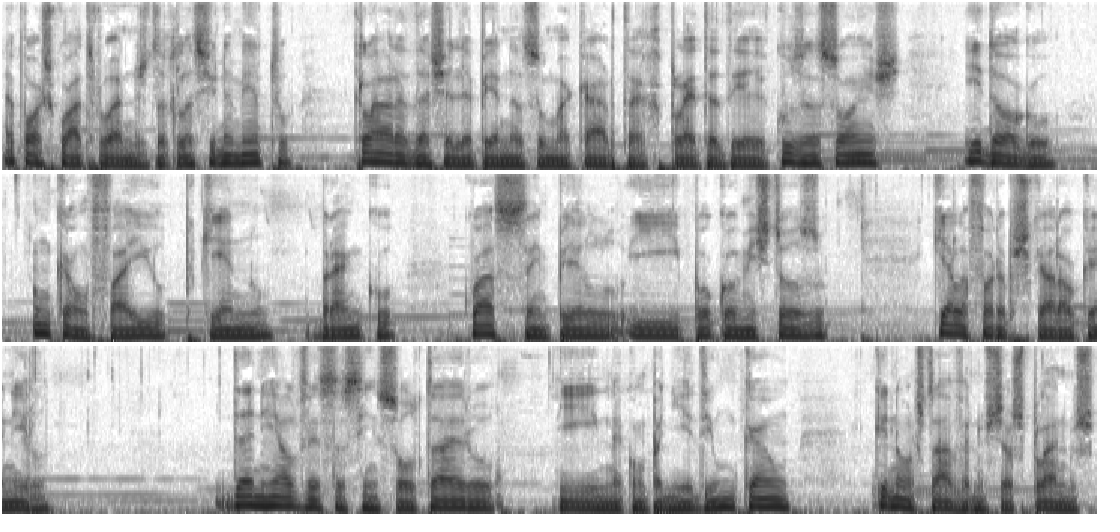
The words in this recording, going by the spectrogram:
Após quatro anos de relacionamento, Clara deixa-lhe apenas uma carta repleta de acusações e Dogo, um cão feio, pequeno, branco, quase sem pelo e pouco amistoso, que ela fora buscar ao canil. Daniel vê-se assim solteiro e na companhia de um cão que não estava nos seus planos.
